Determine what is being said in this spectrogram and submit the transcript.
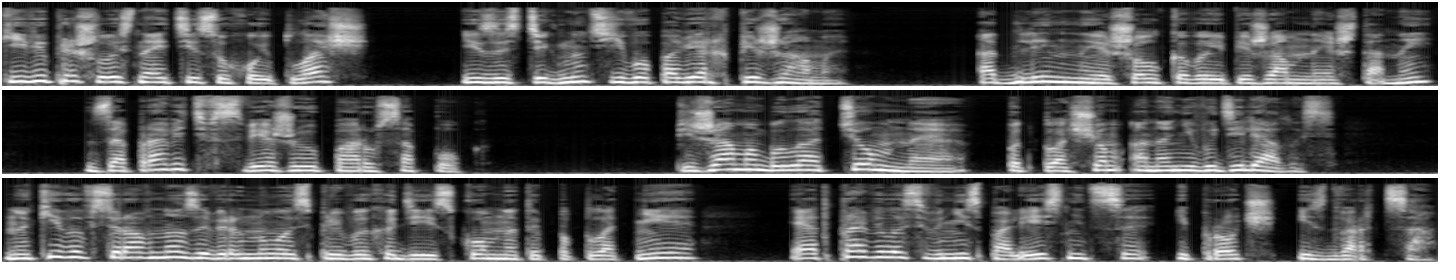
Киви пришлось найти сухой плащ и застегнуть его поверх пижамы, а длинные шелковые пижамные штаны заправить в свежую пару сапог. Пижама была темная, под плащом она не выделялась, но Кива все равно завернулась при выходе из комнаты поплотнее — и отправилась вниз по лестнице и прочь из дворца.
